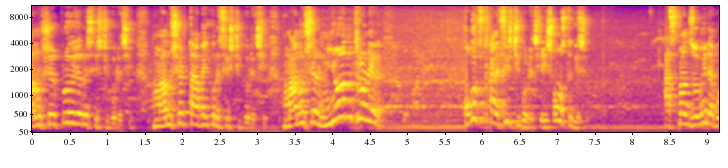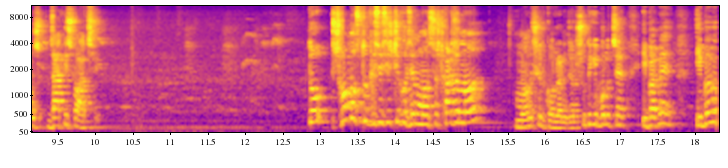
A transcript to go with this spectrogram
মানুষের প্রয়োজনে সৃষ্টি করেছি, মানুষের তাবে করে সৃষ্টি করেছি, মানুষের নিয়ন্ত্রণের অবস্থানে সৃষ্টি করেছি, এই সমস্ত কিছু। আসমান, জমিন এবং যা কিছু আছে তো সমস্ত কিছু সৃষ্টি করেছেন মহাস্রষ্টা কার জন্য? মানুষের কল্যাণের জন্য। শুধু কি বলেছে? এভাবে এভাবে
